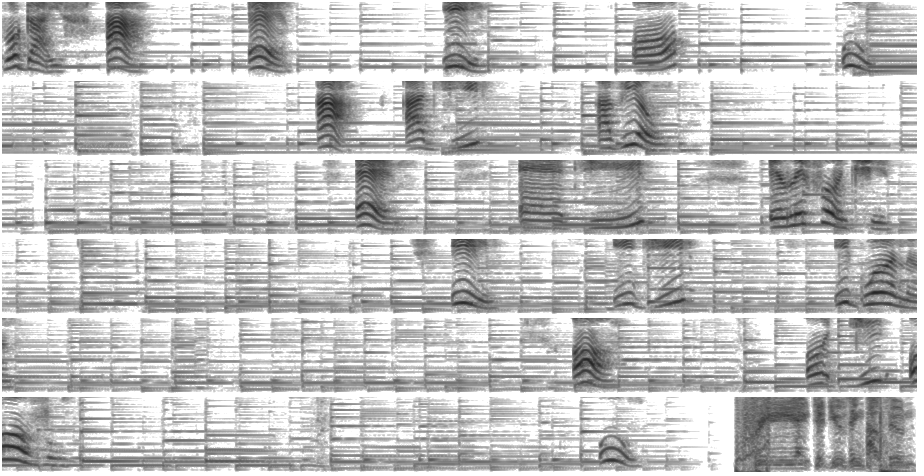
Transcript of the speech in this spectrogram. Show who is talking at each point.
Speaker 1: Vogais A, E, I, O, U. A, A de avião. É de elefante. I, I de iguana. O, O de ovo. U.
Speaker 2: Created using Powtoon.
